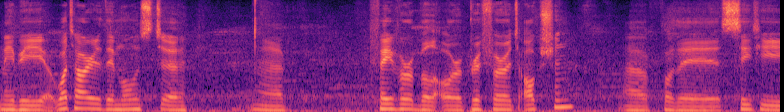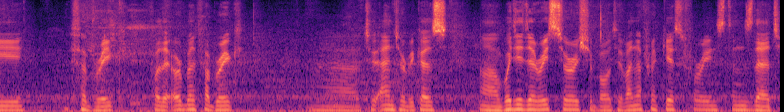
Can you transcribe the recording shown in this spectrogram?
maybe what are the most uh, uh favorable or preferred option uh, for the city fabric, for the urban fabric uh, to enter because uh, we did a research about Ivano-Frankivsk, for instance, that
